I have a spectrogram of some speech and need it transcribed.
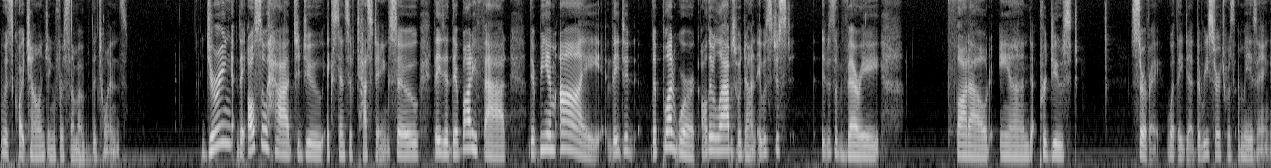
was quite challenging for some of the twins. During, they also had to do extensive testing. So they did their body fat, their BMI, they did the blood work, all their labs were done. It was just, it was a very thought out and produced survey, what they did. The research was amazing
